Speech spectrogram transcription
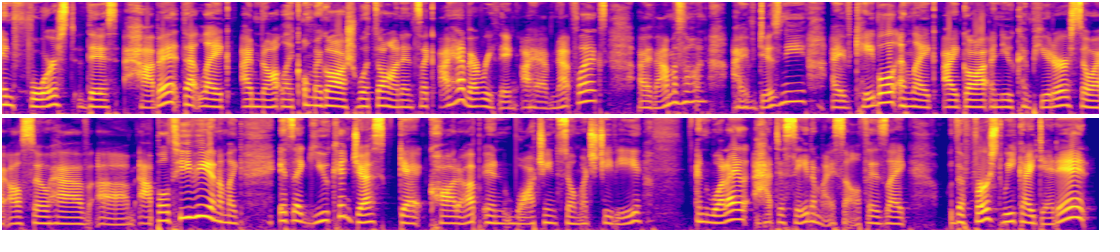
enforced this habit that like I'm not like, oh my gosh, what's on? And it's like I have everything. I have Netflix, I have Amazon, I have Disney, I have cable, and like I got a new computer, so I also have um, Apple TV. And I'm like, it's like you can just get caught up in watching so much TV. And what I had to say to myself is like, the first week I did it,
